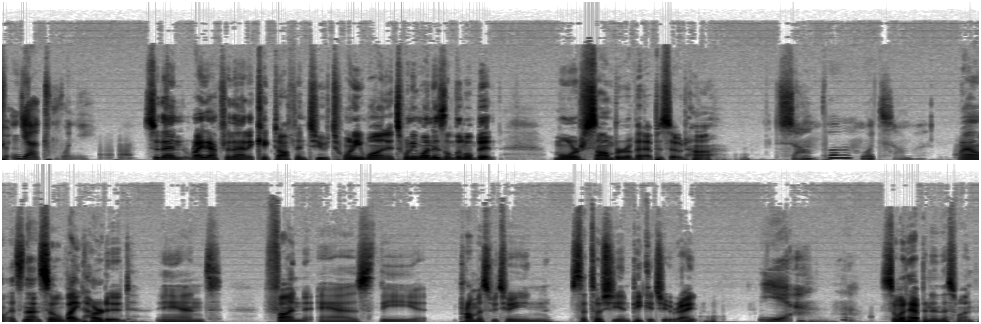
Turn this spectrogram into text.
Tw- yeah, 20. So then, right after that, it kicked off into 21. And 21 is a little bit more somber of an episode, huh? Samba? What's Samba? Well, it's not so lighthearted and fun as the promise between Satoshi and Pikachu, right? Yeah. So what happened in this one?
